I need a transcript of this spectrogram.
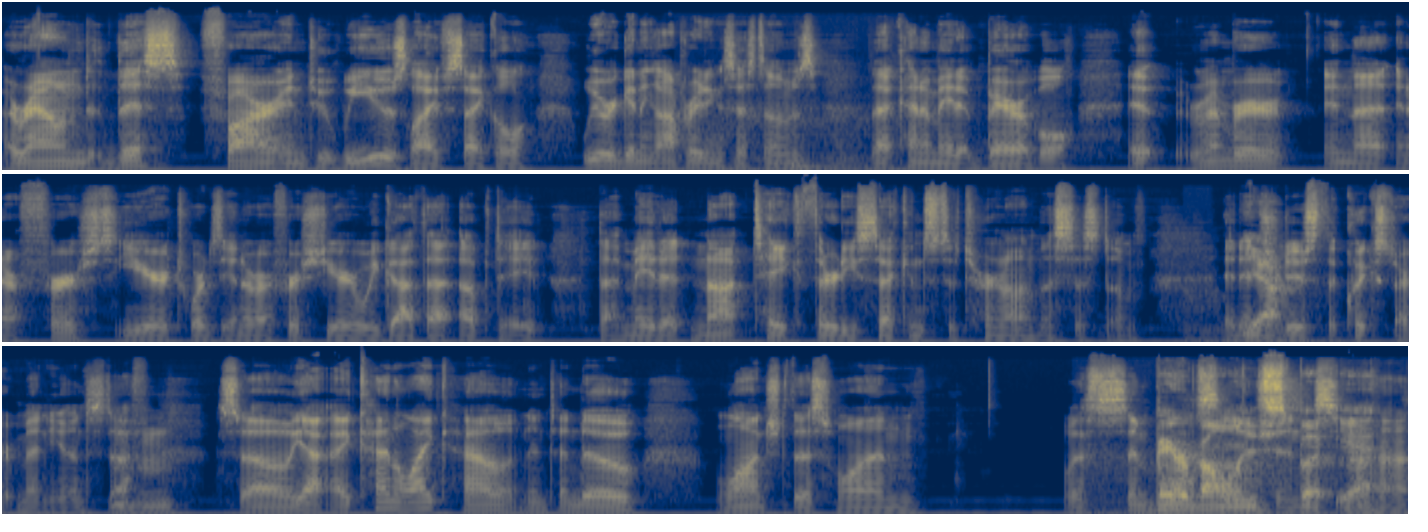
around this far into Wii U's life cycle, we were getting operating systems that kind of made it bearable. It remember in that in our first year, towards the end of our first year, we got that update that made it not take 30 seconds to turn on the system. It Yeah. introduced the quick start menu and stuff. So yeah, I kind of like how Nintendo launched this one with simple Bare bones, solutions, but yeah. uh-huh,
